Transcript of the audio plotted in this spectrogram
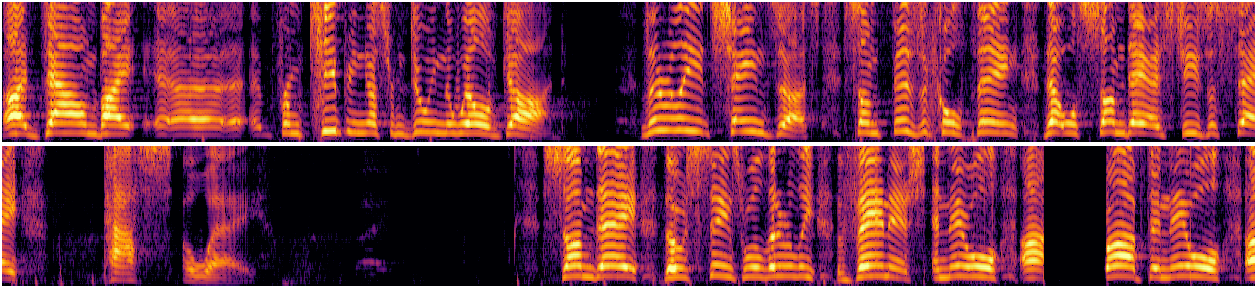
uh, down by, uh, from keeping us from doing the will of God. Literally, it chains us. Some physical thing that will someday, as Jesus say, pass away. Someday, those things will literally vanish and they will uh, corrupt and they will, uh,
